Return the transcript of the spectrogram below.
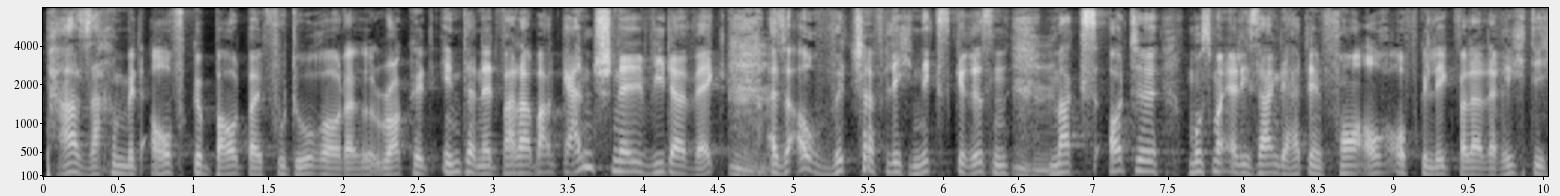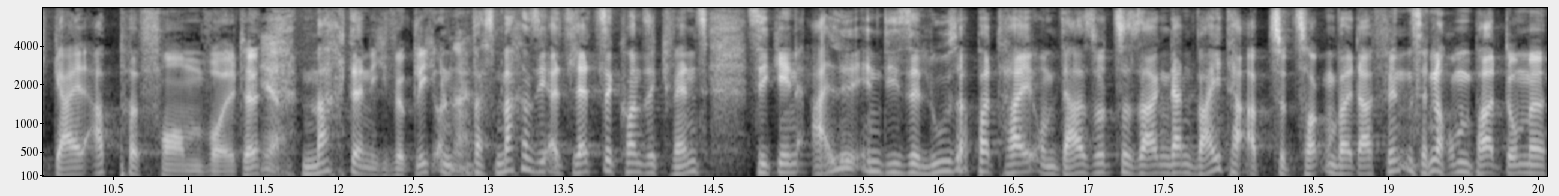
paar Sachen mit aufgebaut bei Fudora oder Rocket Internet war da aber ganz schnell wieder weg. Mhm. Also auch wirtschaftlich nichts gerissen. Max Otte, muss man ehrlich sagen, der hat den Fonds auch aufgelegt, weil er da richtig geil abperformen wollte. Ja. Macht er nicht wirklich. Und Nein. was machen sie als letzte Konsequenz? Sie gehen alle in diese Loser-Partei, um da sozusagen dann weiter abzuzocken, weil da finden sie noch ein paar dumme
